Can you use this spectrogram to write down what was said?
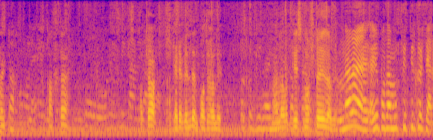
ওই আচ্ছা কেটে ফেল দেন পচা হলে। নাহলে আবার টেস্ট নষ্ট হয়ে যাবে। না না এই পোতা মুখ তীর করছে আর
